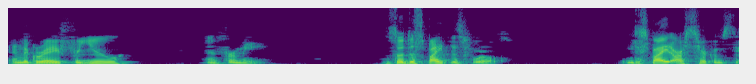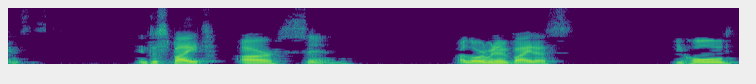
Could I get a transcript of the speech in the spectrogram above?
and the grave for you and for me. And so despite this world, and despite our circumstances, and despite our sin, our Lord would invite us, behold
